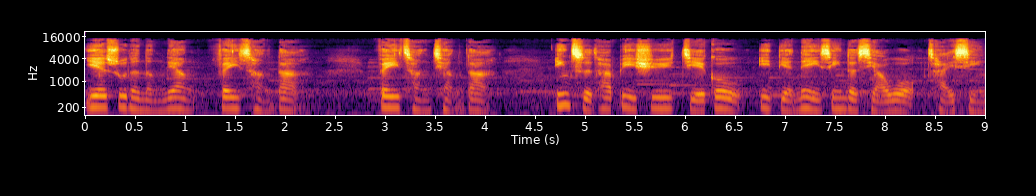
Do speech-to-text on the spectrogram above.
耶稣的能量非常大，非常强大，因此他必须结构一点内心的小我才行。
